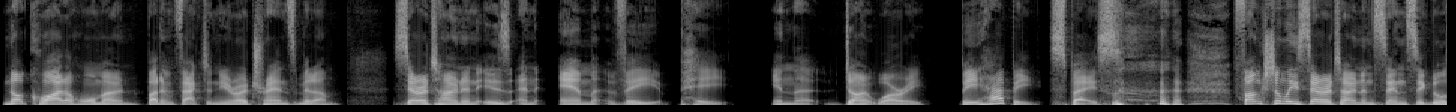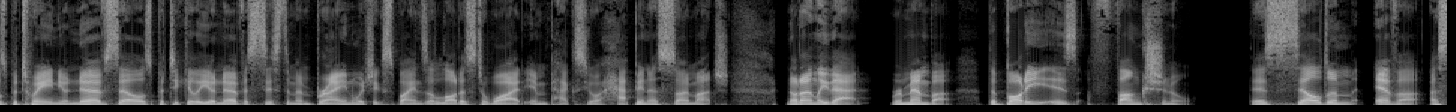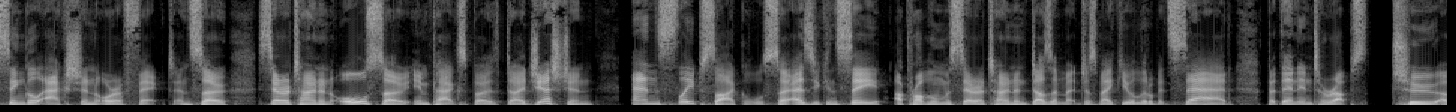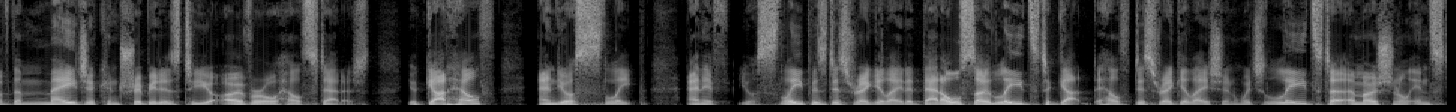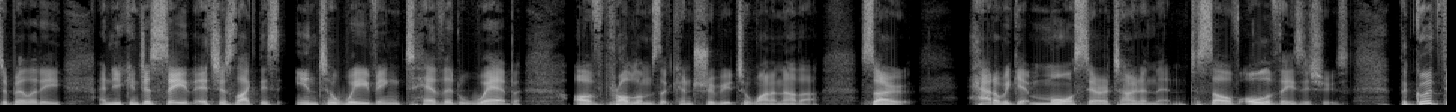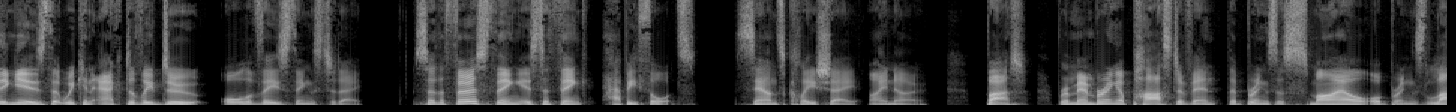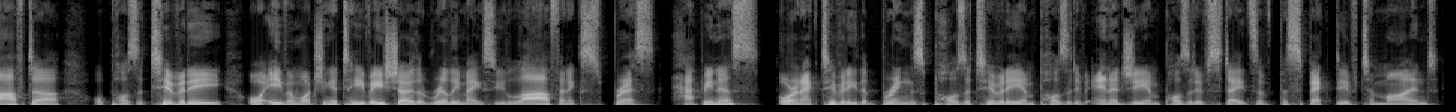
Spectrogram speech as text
Not quite a hormone, but in fact a neurotransmitter. Serotonin is an MVP in the don't worry, be happy space. Functionally, serotonin sends signals between your nerve cells, particularly your nervous system and brain, which explains a lot as to why it impacts your happiness so much. Not only that, remember, the body is functional. There's seldom ever a single action or effect. And so, serotonin also impacts both digestion and sleep cycles. So, as you can see, a problem with serotonin doesn't just make you a little bit sad, but then interrupts two of the major contributors to your overall health status your gut health and your sleep. And if your sleep is dysregulated, that also leads to gut health dysregulation, which leads to emotional instability. And you can just see it's just like this interweaving, tethered web of problems that contribute to one another. So, how do we get more serotonin then to solve all of these issues? The good thing is that we can actively do all of these things today. So the first thing is to think happy thoughts. Sounds cliche, I know. But remembering a past event that brings a smile or brings laughter or positivity, or even watching a TV show that really makes you laugh and express happiness, or an activity that brings positivity and positive energy and positive states of perspective to mind,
